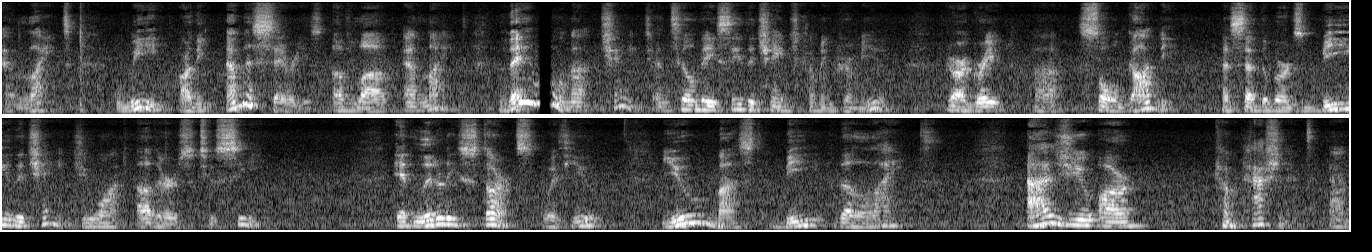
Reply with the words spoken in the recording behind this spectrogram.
and light. We are the emissaries of love and light. They will not change until they see the change coming from you. Our great uh, soul Gandhi has said the words, be the change you want others to see. It literally starts with you. You must be the light. As you are compassionate and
